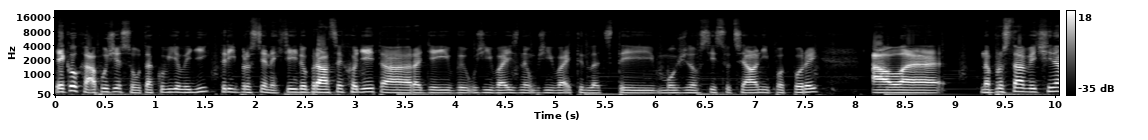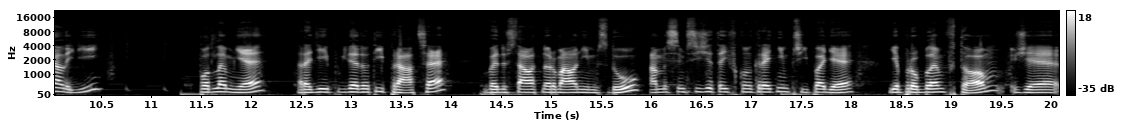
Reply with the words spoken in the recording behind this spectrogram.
Jako chápu, že jsou takový lidi, kteří prostě nechtějí do práce chodit a raději využívají, zneužívají tyhle ty možnosti sociální podpory, ale naprostá většina lidí, podle mě, raději půjde do té práce, bude dostávat normální mzdu a myslím si, že tady v konkrétním případě je problém v tom, že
